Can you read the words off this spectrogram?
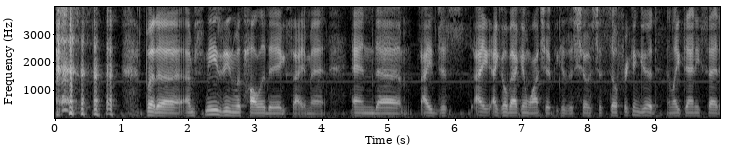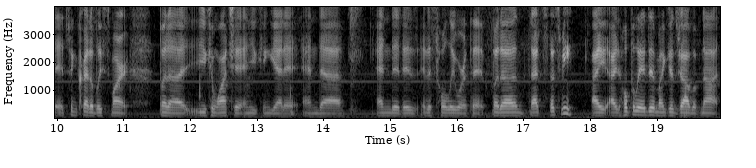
but uh, I'm sneezing with holiday excitement, and um, I just I, I, go back and watch it because the show is just so freaking good. And like Danny said, it's incredibly smart. But uh, you can watch it and you can get it, and uh, and it is it is totally worth it. But uh, that's that's me. I, I hopefully I did my good job of not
